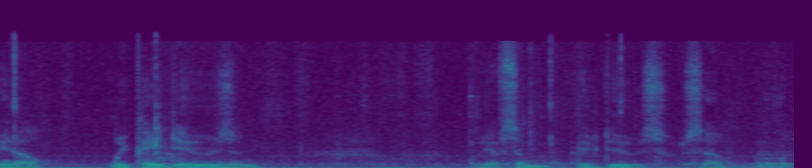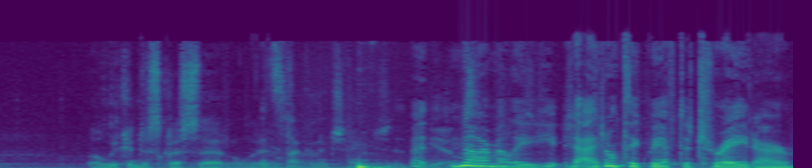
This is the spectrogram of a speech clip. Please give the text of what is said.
you know, we pay dues and we have some big dues, so. Well, we can discuss that at a later That's not going to change it. But yeah. normally, he- I don't think we have to trade our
